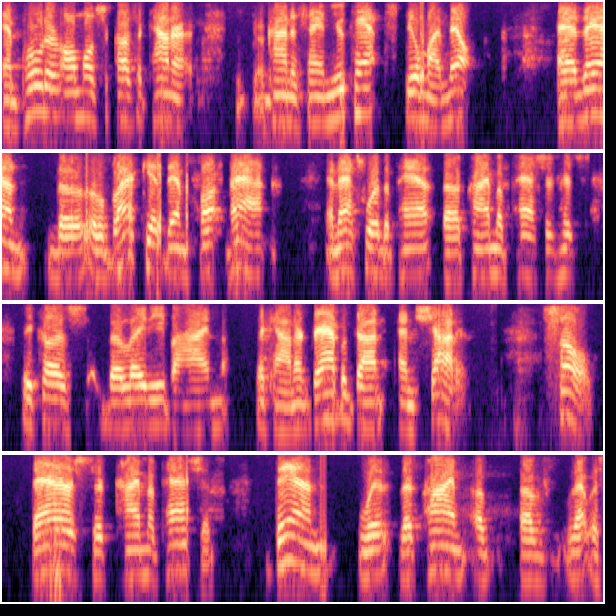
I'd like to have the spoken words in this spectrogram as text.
and pulled her almost across the counter, kind of saying, "You can't steal my milk." And then the little black kid then fought back, and that's where the pa- uh, crime of passion hits because the lady behind the counter grabbed a gun and shot her. So there's the crime of passion. Then with the crime of, of that was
